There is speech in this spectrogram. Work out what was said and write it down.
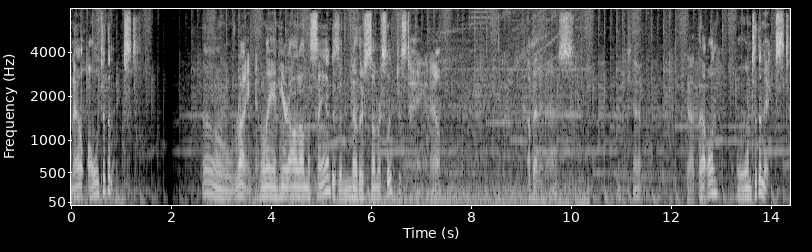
now on to the next. Alright, and laying here out on the sand is another somersloop just hanging out. A very nice. Okay. Got that one. On to the next.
